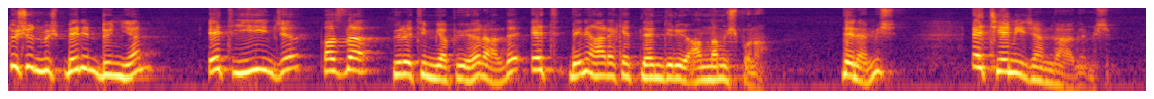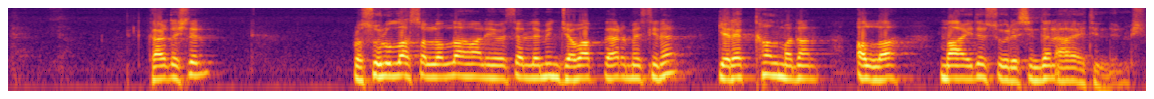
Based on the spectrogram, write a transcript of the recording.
Düşünmüş benim bünyem et yiyince fazla üretim yapıyor herhalde. Et beni hareketlendiriyor anlamış bunu. Denemiş. Et yemeyeceğim daha demiş. Kardeşlerim Resulullah sallallahu aleyhi ve sellemin cevap vermesine gerek kalmadan Allah Maide suresinden ayet indirmiş.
